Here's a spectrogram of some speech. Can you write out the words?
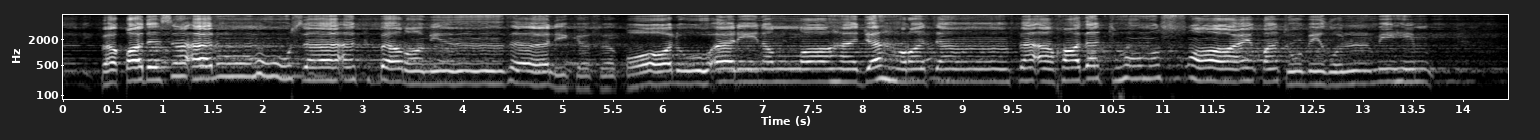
فقد سألوا موسى أكبر من ذلك فقالوا أرنا الله جهرة فأخذتهم الصاعقة بظلمهم ۖ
